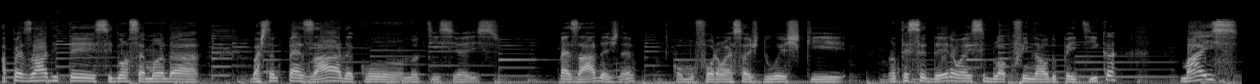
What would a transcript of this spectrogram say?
Apesar de ter sido uma semana bastante pesada, com notícias pesadas, né? Como foram essas duas que antecederam a esse bloco final do Peitica, mas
